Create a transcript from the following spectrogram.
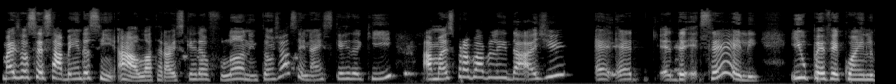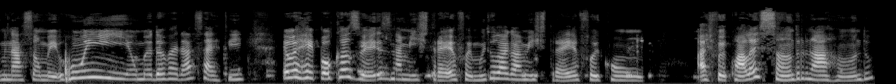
Mas você sabendo assim, ah, o lateral esquerdo é o fulano, então já sei, na esquerda aqui, a mais probabilidade é, é, é de ser ele. E o PV com a iluminação meio ruim, o meu Deus vai dar certo. E eu errei poucas vezes na minha estreia, foi muito legal a minha estreia, foi com. Acho que foi com o Alessandro narrando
